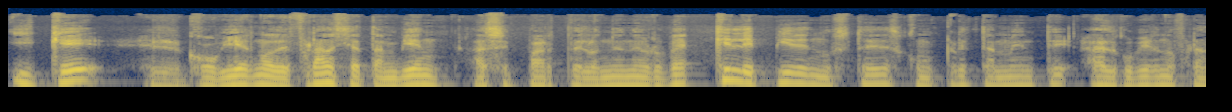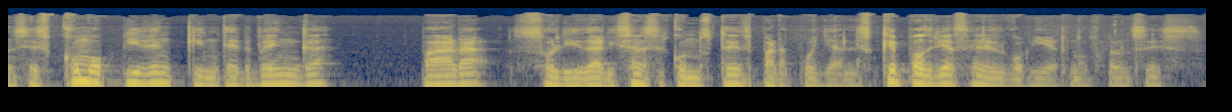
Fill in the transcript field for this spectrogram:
y que el gobierno de Francia también hace parte de la Unión Europea. ¿Qué le piden ustedes concretamente al gobierno francés? ¿Cómo piden que intervenga para solidarizarse con ustedes, para apoyarles? ¿Qué podría hacer el gobierno francés?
